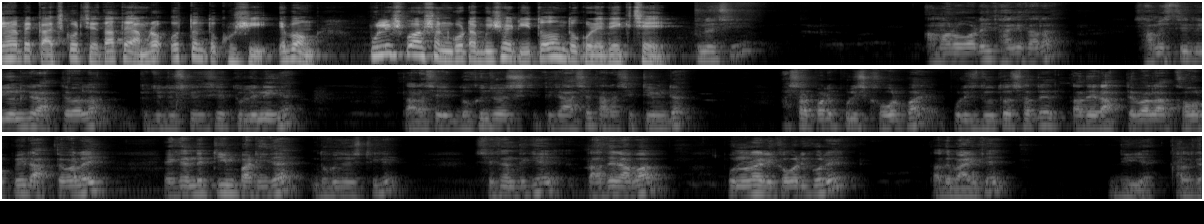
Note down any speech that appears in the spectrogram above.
এভাবে কাজ করছে তাতে আমরা অত্যন্ত খুশি এবং পুলিশ প্রশাসন গোটা বিষয়টি তদন্ত করে দেখছে। শুনেছি, আমার ওয়ার্ডেই থাকে তারা। স্বামী স্ত্রী দুজনকে রাত্রেবেলা কিছু দুষ্কৃতী সে তুলে নিয়ে যায়। তারা সেই দক্ষিণ চব্বিশ থেকে আসে, তারা সেই টিমটা। আসার পরে পুলিশ খবর পায়। পুলিশ দ্রুতর সাথে তাদের রাত্রেবেলা খবর পেয়ে রাত্রেবেলায় এখান থেকে টিম পাঠিয়ে দেয় দক্ষিণ চব্বিশ থেকে। সেখান থেকে তাদের আবার পুনরায় রিকভারি করে তাদের বাড়িতে দিয়ে যায় কালকে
